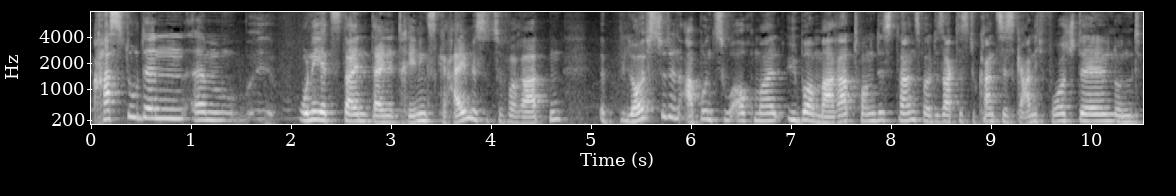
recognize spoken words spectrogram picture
hast du denn, ähm, ohne jetzt dein, deine Trainingsgeheimnisse zu verraten, äh, läufst du denn ab und zu auch mal über Marathondistanz? Weil du sagtest, du kannst es gar nicht vorstellen und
